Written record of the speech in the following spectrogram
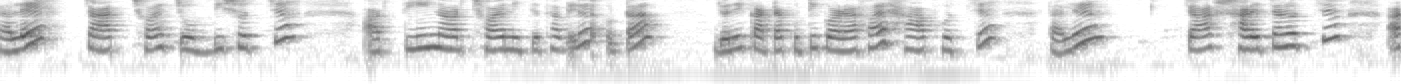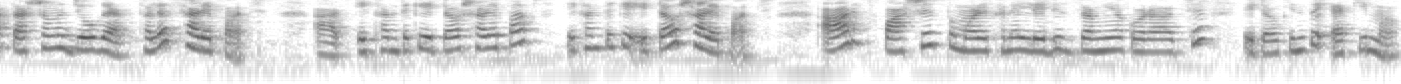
তাহলে চার, ছয়, চব্বিশ হচ্ছে, আর তিন আর ছয় নিচে থাকলে ওটা যদি কাটাকুটি করা হয়, হাফ হচ্ছে, তাহলে চার, সাড়ে চার হচ্ছে, আর তার সঙ্গে যোগ এক, তাহলে সাড়ে পাঁচ। আর এখান থেকে এটাও সাড়ে পাঁচ, এখান থেকে এটাও সাড়ে পাঁচ। আর পাশে তোমার এখানে লেডিস জাঙ্গিয়া করা আছে, এটাও কিন্তু একই মাপ।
